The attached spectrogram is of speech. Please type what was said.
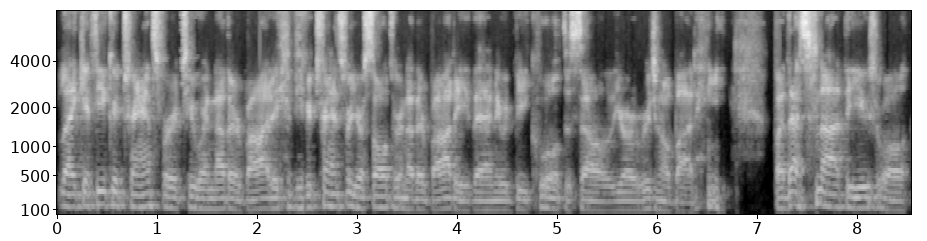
like if you could transfer to another body, if you could transfer your soul to another body, then it would be cool to sell your original body. but that's not the usual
